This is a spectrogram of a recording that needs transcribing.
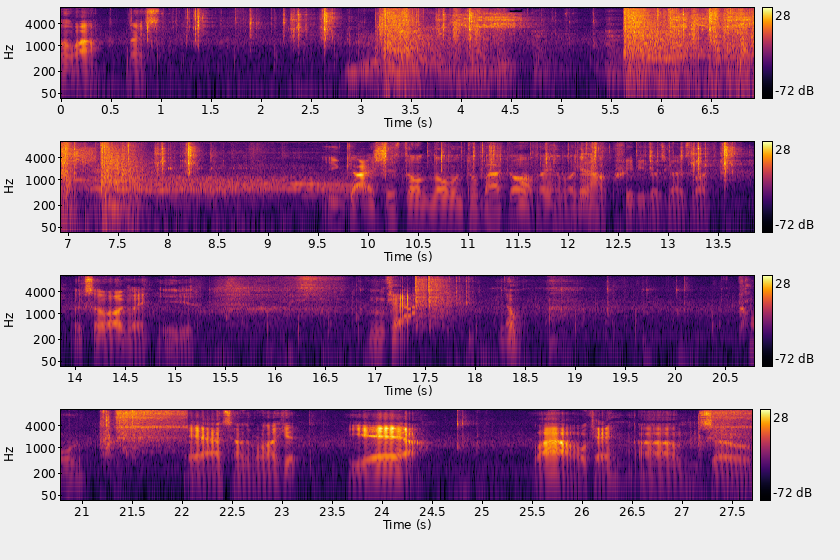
oh wow, nice. You guys just don't know when to back off. Oh, hey, look at how creepy those guys look. They look so ugly. Okay. Nope. Core. Yeah, that sounds more like it. Yeah. Wow, okay. Um, so...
